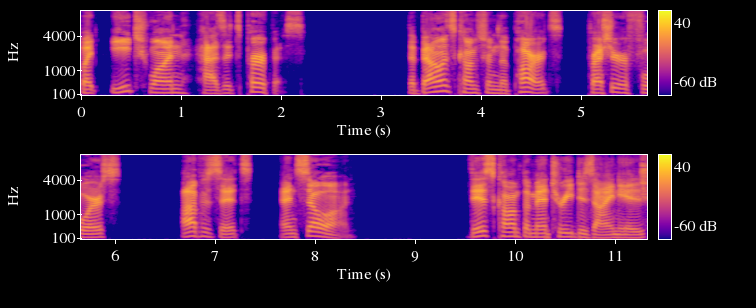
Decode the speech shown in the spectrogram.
but each one has its purpose. The balance comes from the parts, pressure, force, opposites, and so on. This complementary design is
